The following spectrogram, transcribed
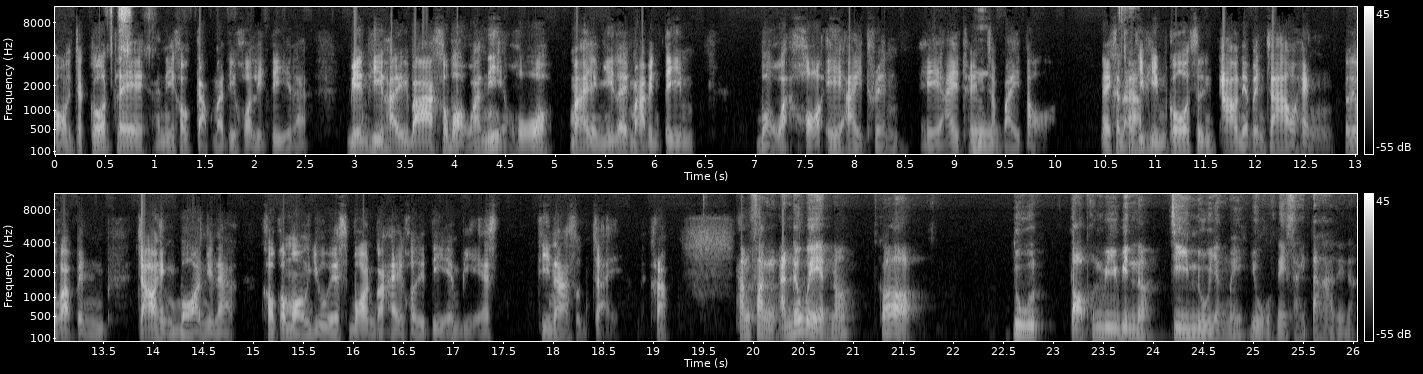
ออกจาก growth play อันนี้เขากลับมาที่ quality แล้ว BNP Paribas เขาบอกว่านี่โห มาอย่างนี้เลยมาเป็นทีม บอกว่าขอ AI trend AI trend อืมจะไปต่อ ในขณะครับที่พิมโก้ซึ่งเจ้าเนี้ยเป็นเจ้าแห่งก็เรียกว่าเป็นเจ้าแห่งบอลอยู่แล้ว เขาก็มอง US บอลกับ High Quality MBS ที่น่าสนใจนะครับ ทางฝั่ง underweight เนาะก็ดูตอบคุณวีวินเนาะจีนดูยังไม่อยู่ในสายตาเลยนะ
